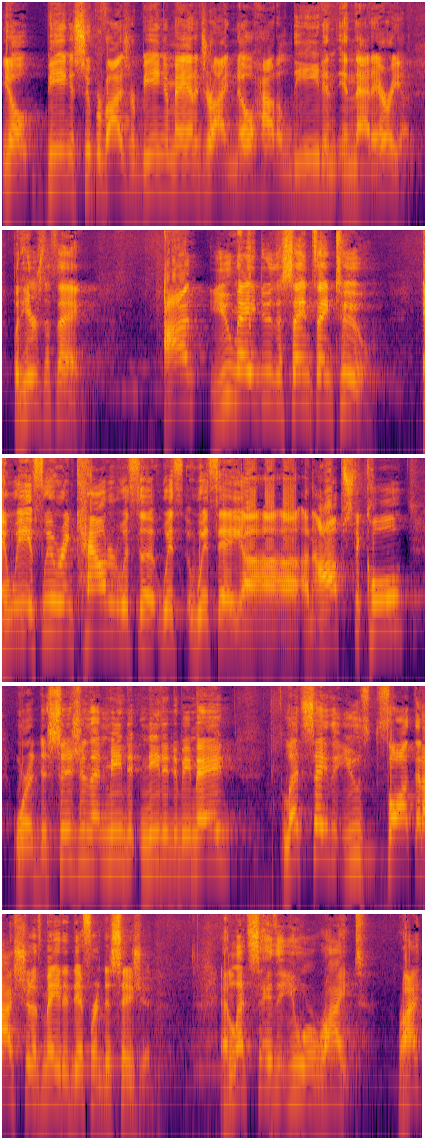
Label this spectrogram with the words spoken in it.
you know, being a supervisor, being a manager, I know how to lead in, in that area. But here's the thing. I'm, you may do the same thing too. And we, if we were encountered with, the, with, with a, uh, uh, uh an obstacle or a decision that need, needed to be made, let's say that you thought that I should have made a different decision. And let's say that you were right, right?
